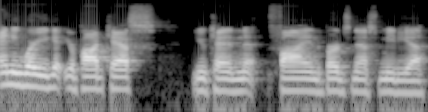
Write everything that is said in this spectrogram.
anywhere you get your podcasts, you can find Bird's Nest Media.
